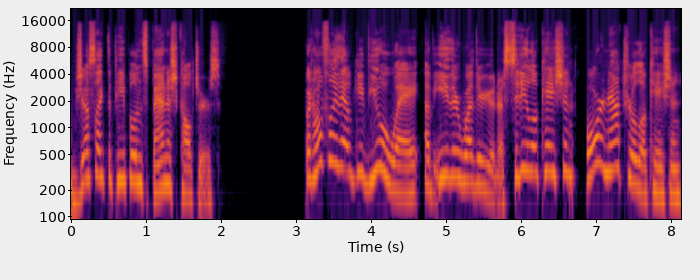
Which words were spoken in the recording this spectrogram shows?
just like the people in Spanish cultures. But hopefully, they'll give you a way of either whether you're at a city location or natural location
